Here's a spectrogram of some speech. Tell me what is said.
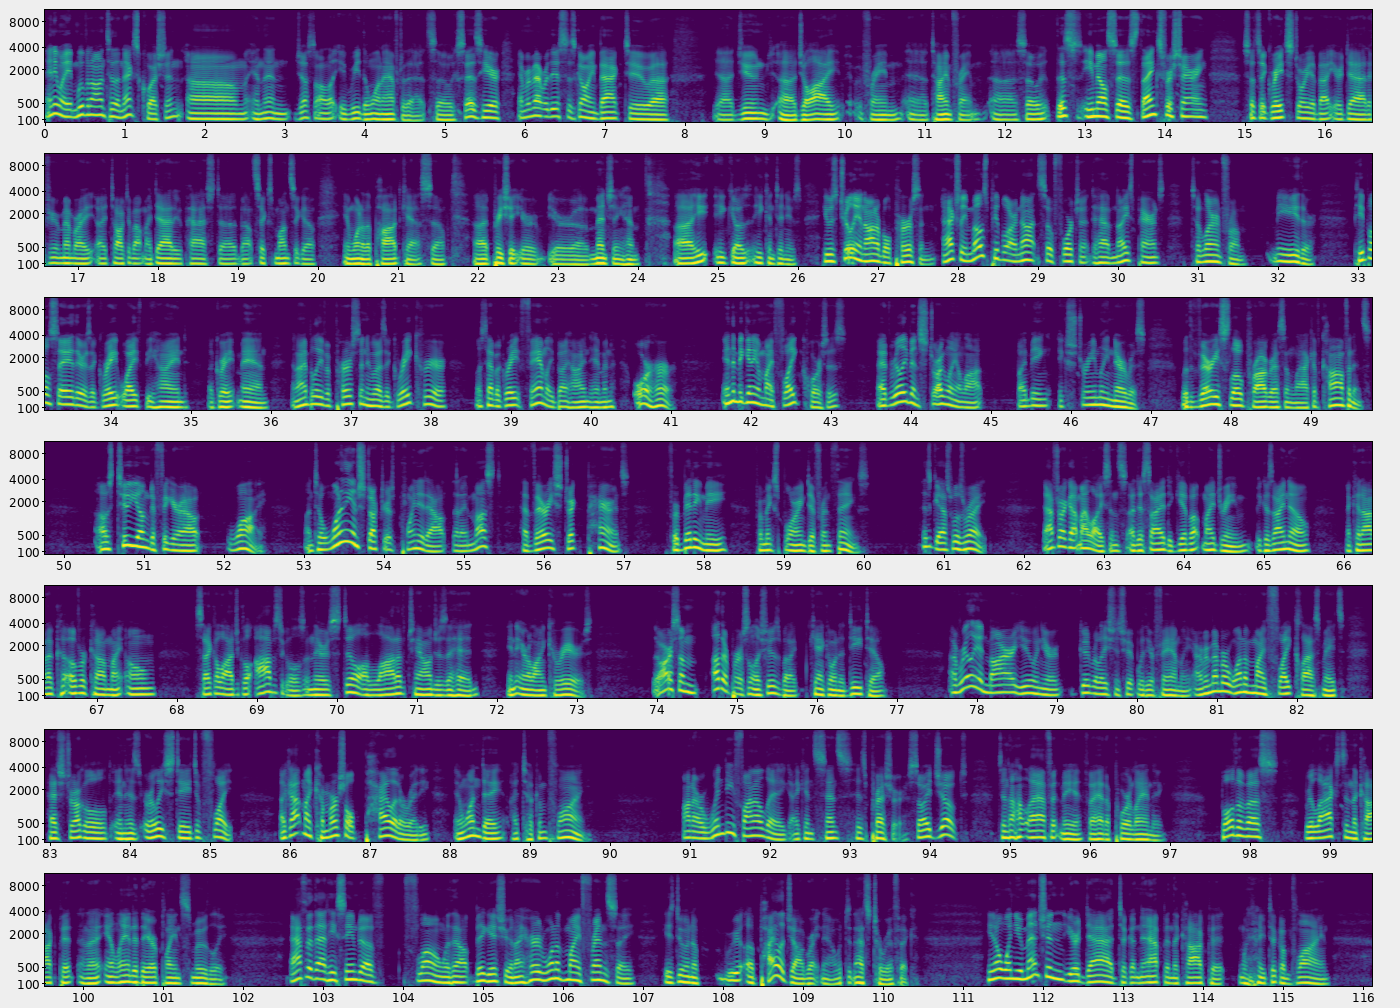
Anyway, moving on to the next question, um, and then Justin, I'll let you read the one after that. So it says here, and remember, this is going back to uh, uh, June, uh, July frame uh, time frame. Uh, so this email says, "Thanks for sharing such a great story about your dad. If you remember, I, I talked about my dad who passed uh, about six months ago in one of the podcasts. So uh, I appreciate your your uh, mentioning him. Uh, he he goes he continues. He was truly an honorable person. Actually, most people are not so fortunate to have nice parents to learn from. Me either. People say there is a great wife behind a great man, and I believe a person who has a great career must have a great family behind him and or her. In the beginning of my flight courses, I had really been struggling a lot by being extremely nervous, with very slow progress and lack of confidence. I was too young to figure out why, until one of the instructors pointed out that I must have very strict parents forbidding me from exploring different things. His guess was right. After I got my license, I decided to give up my dream because I know I cannot overcome my own psychological obstacles, and there is still a lot of challenges ahead in airline careers. There are some other personal issues, but I can't go into detail. I really admire you and your good relationship with your family. I remember one of my flight classmates had struggled in his early stage of flight. I got my commercial pilot already, and one day I took him flying. On our windy final leg, I can sense his pressure, so I joked to not laugh at me if I had a poor landing. Both of us relaxed in the cockpit and, I, landed the airplane smoothly. After that, he seemed to have flown without big issue, and I heard one of my friends say he's doing a, a pilot job right now, which that's terrific. You know, when you mentioned your dad took a nap in the cockpit when he took him flying,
